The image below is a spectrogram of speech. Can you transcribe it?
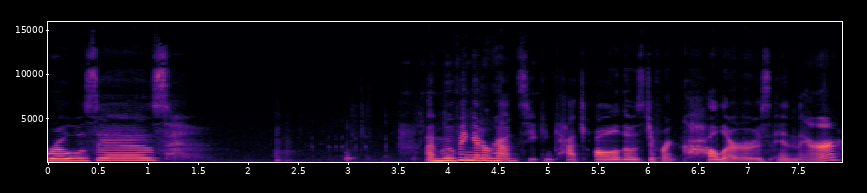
roses. I'm moving it around so you can catch all those different colors in there.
